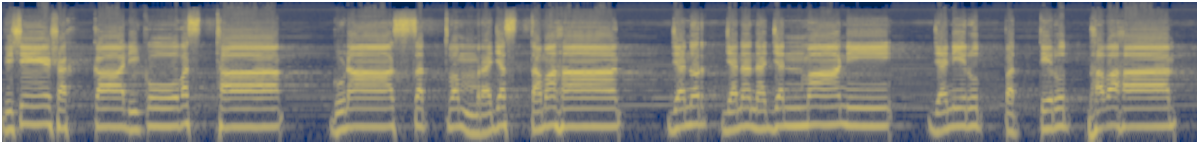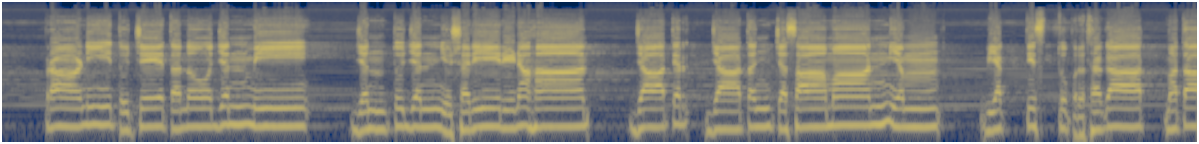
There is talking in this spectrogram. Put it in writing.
विशेषः कालिकोऽवस्था गुणाः सत्त्वम् रजस्तमः। जनुर्जननजन्मानि जनिरुत्पत्तिरुद्भवः। प्राणीतु चेतनो जन्मी जन्तुजन्युशरीरिणः जातिर्जातम् च सामान्यम् व्यक्तिस्तु पृथगात्मता।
